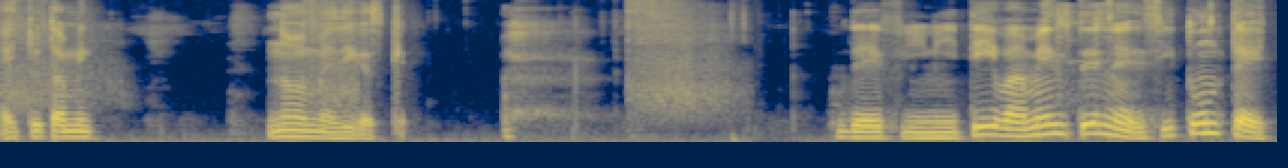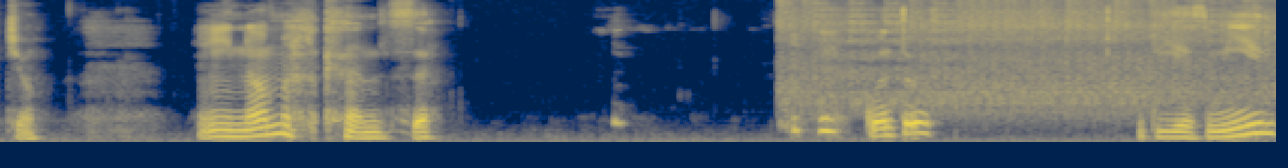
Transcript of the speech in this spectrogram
Ay, tú también. No me digas que. Definitivamente necesito un techo. Y no me alcanza. ¿Cuánto? Diez mil.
